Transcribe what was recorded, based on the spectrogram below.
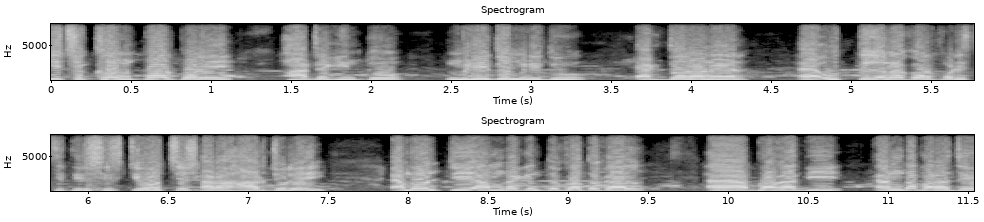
কিছুক্ষণ পর পরই হাটে কিন্তু মৃদু মৃদু এক ধরনের উত্তেজনাকর পরিস্থিতির সৃষ্টি হচ্ছে সারা হাট জুড়েই। এমনটি আমরা কিন্তু গতকাল বগাদি কান্দাপাড়া যে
